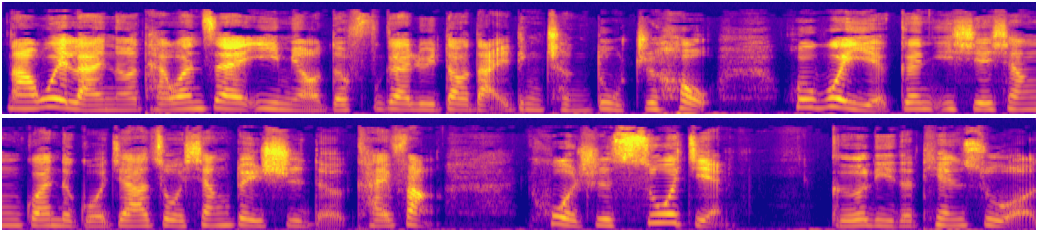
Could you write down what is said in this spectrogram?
那未来呢，台湾在疫苗的覆盖率到达一定程度之后，会不会也跟一些相关的国家做相对式的开放？或者是缩减隔离的天数哦，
